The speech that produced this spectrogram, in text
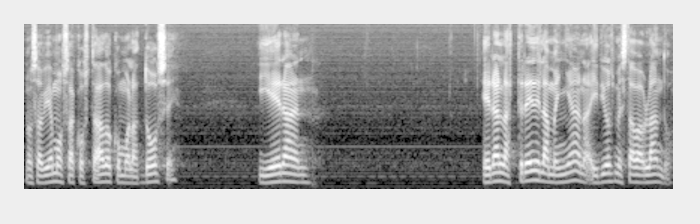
nos habíamos acostado como a las 12 y eran eran las 3 de la mañana y Dios me estaba hablando.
